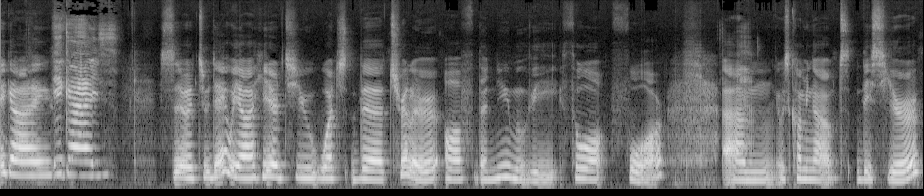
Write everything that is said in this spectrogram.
Hey guys! Hey guys! So today we are here to watch the trailer of the new movie Thor 4. Um, it was coming out this year.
